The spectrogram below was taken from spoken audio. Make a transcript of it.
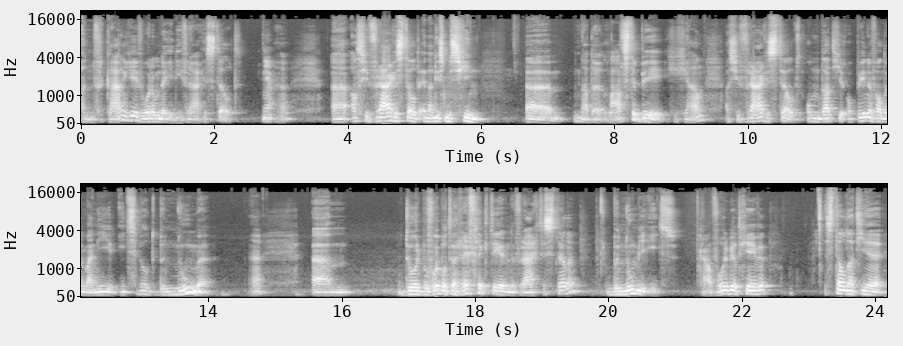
een verklaring geven waarom dat je die vragen stelt. Ja. Uh, als je vragen stelt, en dat is misschien uh, naar de laatste B gegaan, als je vragen stelt omdat je op een of andere manier iets wilt benoemen, uh, door bijvoorbeeld een reflecterende vraag te stellen, benoem je iets. Ik ga een voorbeeld geven. Stel dat je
